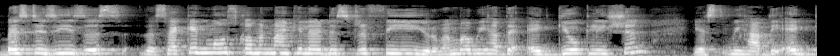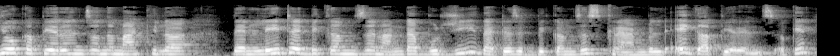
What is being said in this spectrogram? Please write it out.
Best disease is the second most common macular dystrophy. You remember we have the egg yolk lesion. Yes, we have the egg yolk appearance on the macula then later it becomes an anda burji, that is it becomes a scrambled egg appearance. Okay.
